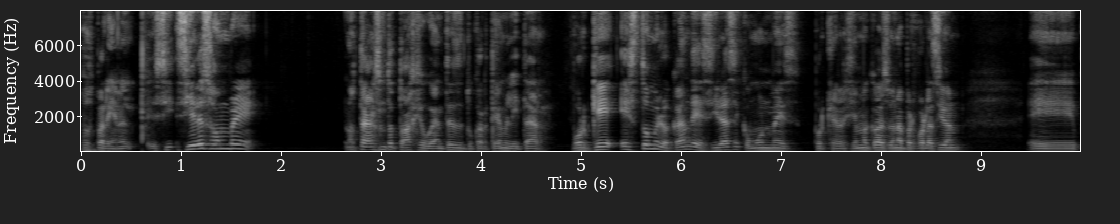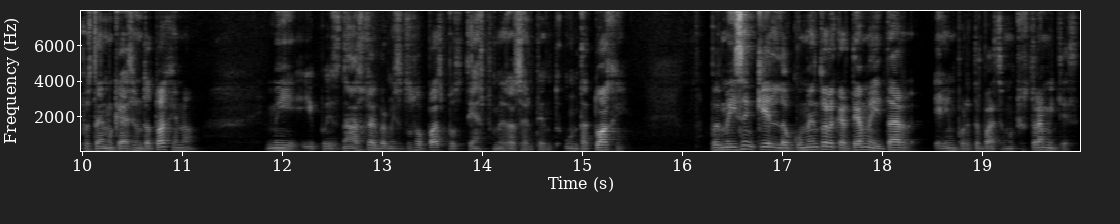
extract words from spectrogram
Pues para si, si eres hombre, no te hagas un tatuaje, güey, antes de tu cartera militar. Porque esto me lo acaban de decir hace como un mes. Porque recién me acabo de hacer una perforación. Eh, pues también me quería hacer un tatuaje, ¿no? y pues nada más con el permiso de tus papás, pues tienes permiso de hacerte un tatuaje pues me dicen que el documento de la cartera militar era importante para hacer muchos trámites.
